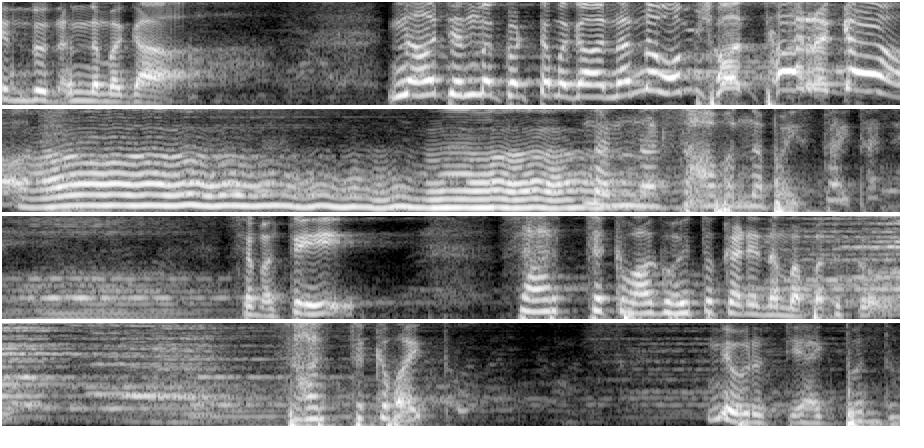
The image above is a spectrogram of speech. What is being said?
ಇಂದು ನನ್ನ ಮಗ. ನಾ ಜನ್ಮ ಕೊಟ್ಟ ಮಗ, ನನ್ನ ವಂಶೋದ್ಧಾರಕ. ನನ್ನ ಸಾವನ್ನ ಬಯಸ್ತಾ ಇದ್ದಾನೆ. ಸಮತಿ ಸಾರ್ಥಕವಾಗಿ ಹೋಯ್ತು ಕಡೆ ನಮ್ಮ ಬದುಕು. ಸಾರ್ಥಕವಾಯ್ತು. ನಿವೃತ್ತಿಯಾಗಿ ಬಂದು,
